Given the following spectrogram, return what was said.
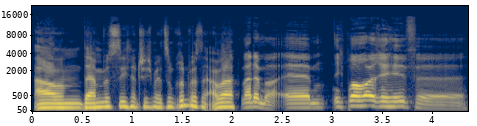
Ähm, da müsste ich natürlich mehr zum Grundwissen, aber Warte mal, ähm, ich brauche eure Hilfe.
